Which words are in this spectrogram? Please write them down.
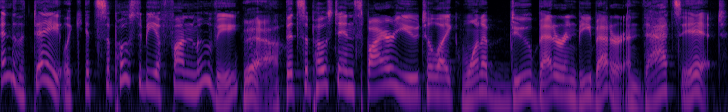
end of the day, like, it's supposed to be a fun movie. Yeah. That's supposed to inspire you to, like, want to do better and be better. And that's it.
